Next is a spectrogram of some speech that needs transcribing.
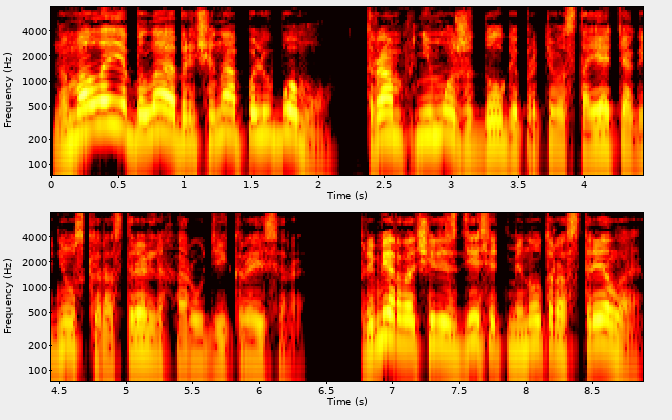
Но Малайя была обречена по-любому. Трамп не может долго противостоять огню скорострельных орудий крейсера. Примерно через 10 минут расстрела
